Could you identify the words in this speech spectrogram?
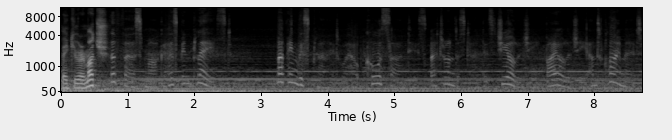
Thank you very much. The first marker has been placed. Mapping this planet will help Corps scientists better understand its geology, biology, and climate,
